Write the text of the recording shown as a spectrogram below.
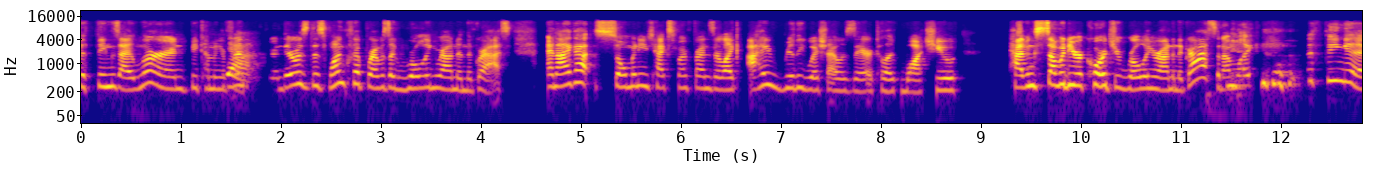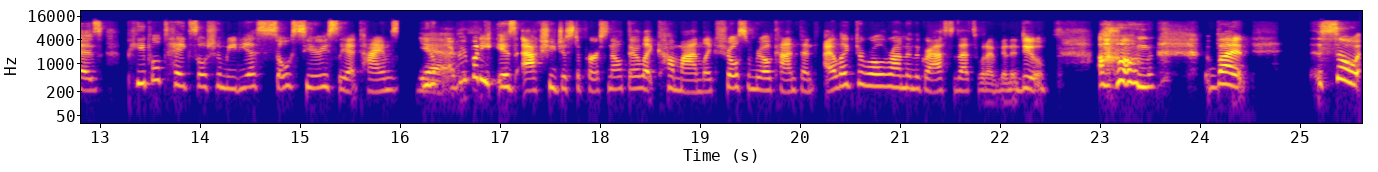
the things I learned becoming a yeah. friend. And there was this one clip where I was like rolling around in the grass and I got so many texts from my friends. They're like, I really wish I was there to like watch you having somebody record you rolling around in the grass. And I'm like, the thing is, people take social media so seriously at times. Yeah. You know, everybody is actually just a person out there. Like, come on, like show some real content. I like to roll around in the grass, so that's what I'm gonna do. Um, but so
